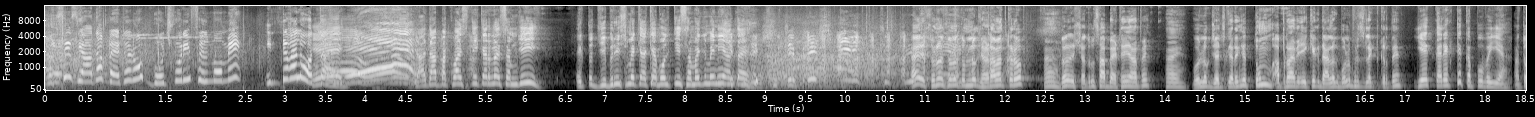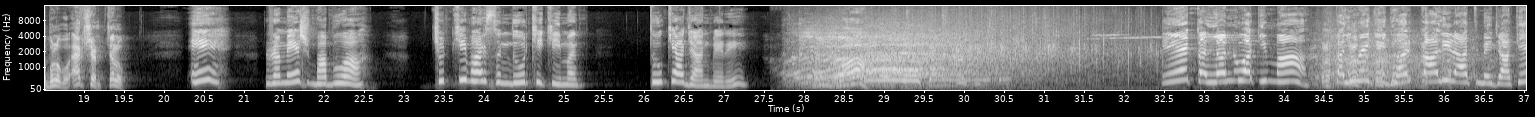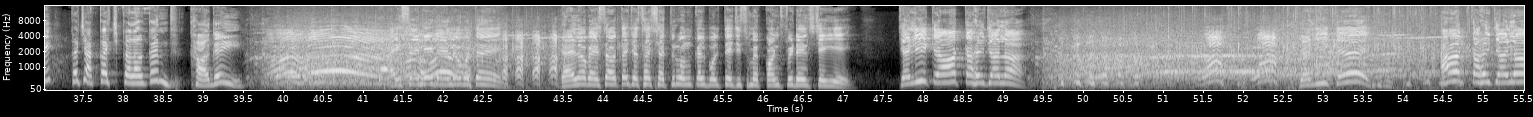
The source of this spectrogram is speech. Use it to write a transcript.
इससे ज़्यादा बेटर हो भोजपुरी फ़िल्मों में इंटरवल होता ए, है ज़्यादा बकवास नहीं करना समझी? एक तो जिब्रिश में क्या क्या बोलती है समझ में नहीं आता है। अरे सुनो सुनो तुम लोग झगड़ा मत करो। हाँ। तो शत्रु साहब बैठे हैं यहाँ पे। हाँ। वो लोग जज करेंगे तुम अपना एक एक डायलॉग बोलो फिर सिलेक्ट करते हैं। ये करेक्ट है कप्पू भैया। हाँ तो बोलो वो एक्शन चलो। ए रमेश बाबुआ चुटकी भर सिंदूर की कीमत तू क्या जान बेरे एक कलनुआ की माँ कलुए के घर काली रात में जाके कचाकच कलाकंद खा गई। ऐसा नहीं डायलॉग होता है। डायलॉग ऐसा होता है जैसा शत्रु अंकल बोलते हैं जिसमें कॉन्फिडेंस चाहिए। जली के आग कहल जाला? जली के आग कहल जाला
